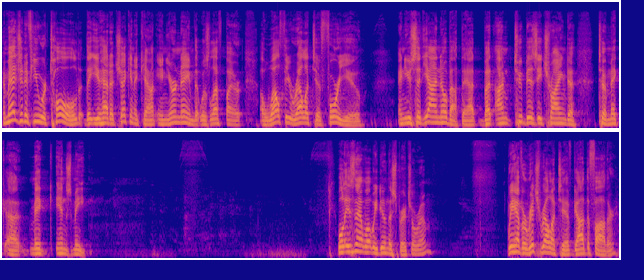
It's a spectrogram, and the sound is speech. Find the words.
Imagine if you were told that you had a checking account in your name that was left by a wealthy relative for you, and you said, Yeah, I know about that, but I'm too busy trying to, to make, uh, make ends meet. Well, isn't that what we do in the spiritual realm? We have a rich relative, God the Father,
